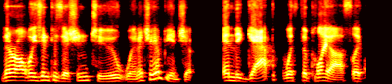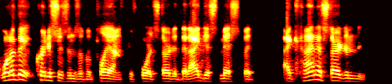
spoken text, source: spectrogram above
they're always in position to win a championship. And the gap with the playoff, like one of the criticisms of a playoff before it started that I dismissed, but I kind of started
